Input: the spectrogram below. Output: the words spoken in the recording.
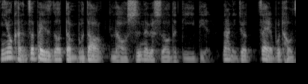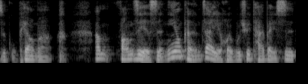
你有可能这辈子都等不到老师那个时候的低点，那你就再也不投资股票吗？啊，房子也是，你有可能再也回不去台北市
